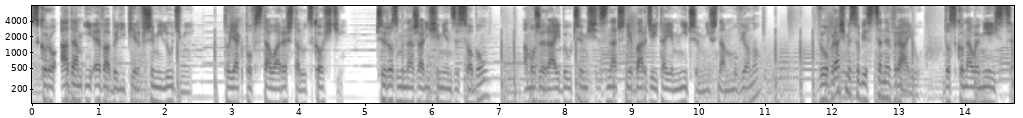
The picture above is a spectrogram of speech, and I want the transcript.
Skoro Adam i Ewa byli pierwszymi ludźmi, to jak powstała reszta ludzkości? Czy rozmnażali się między sobą? A może raj był czymś znacznie bardziej tajemniczym niż nam mówiono? Wyobraźmy sobie scenę w raju, doskonałe miejsce,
